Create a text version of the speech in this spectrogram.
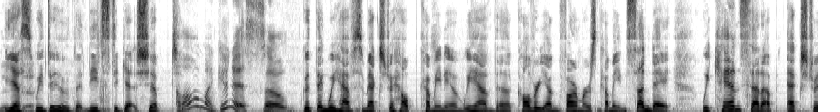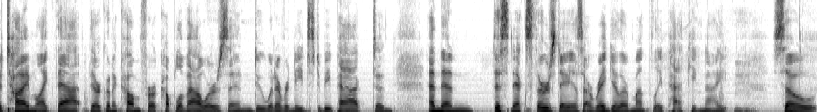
that, yes, uh, we do. That needs to get shipped. Oh my goodness! So Good thing we have some extra help coming in. We have the Culver Young Farmers coming Sunday. We can set up extra time like that. They're going to come for a couple of hours and do whatever needs to be packed, and and then this next Thursday is our regular monthly packing night. Mm-hmm. So,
